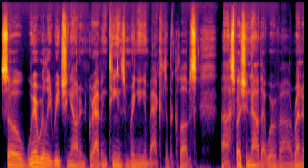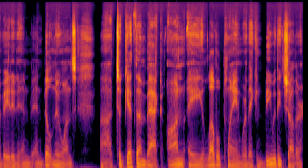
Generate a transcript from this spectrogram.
So we're really reaching out and grabbing teens and bringing them back into the clubs, uh, especially now that we've uh, renovated and, and, built new ones uh, to get them back on a level plane where they can be with each other.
